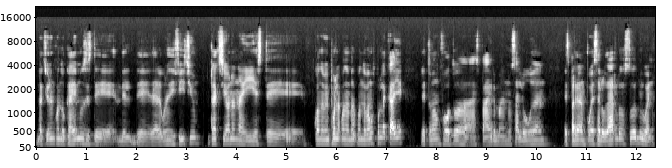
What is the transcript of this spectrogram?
Reaccionan cuando caemos este, de, algún edificio. Reaccionan ahí, este. Cuando, ven por la, cuando, cuando vamos por la calle, le toman foto a Spider-Man, nos saludan Spider-Man puede saludarlos, todo es muy bueno.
